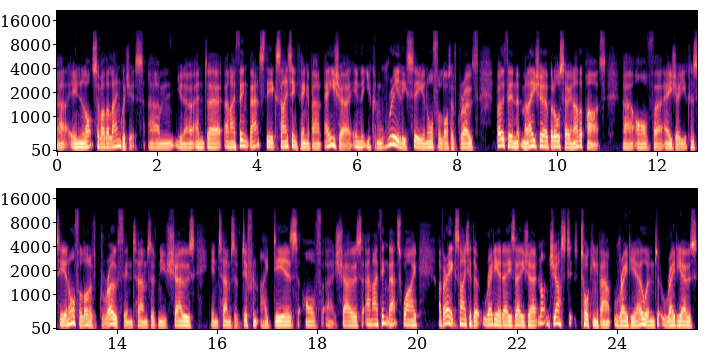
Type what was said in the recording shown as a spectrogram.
uh, in lots of other languages. Um, you know, and uh, and I think that's the exciting thing about Asia, in that you can really see an awful lot of growth, both in Malaysia but also in other parts uh, of uh, Asia. You can see an awful lot of growth in terms of new shows, in terms of different ideas of uh, shows, and I think that's why I'm very excited that Radio Days Asia, not just talking about radio and radio's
